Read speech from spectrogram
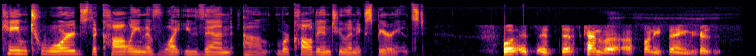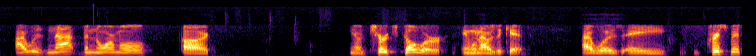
came towards the calling of what you then um, were called into and experienced. Well, it's it, that's kind of a, a, funny thing because I was not the normal, uh, you know, church goer, and when I was a kid. I was a Christmas,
